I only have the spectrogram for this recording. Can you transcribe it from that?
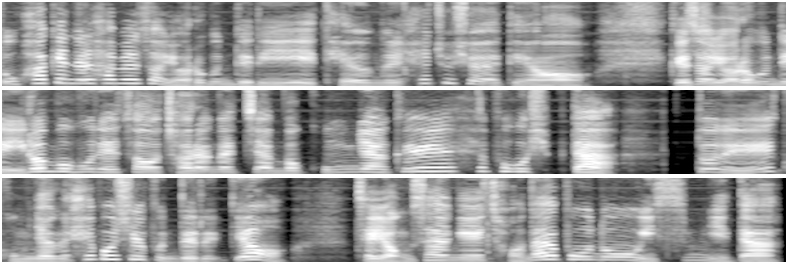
또 확인을 하면서 여러분들이 대응을 해주셔야 돼요. 그래서 여러분들이 이런 부분에서 저랑 같이 한번 공략을 해보고 싶다. 또는 공략을 해보실 분들은요, 제 영상에 전화번호 있습니다.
